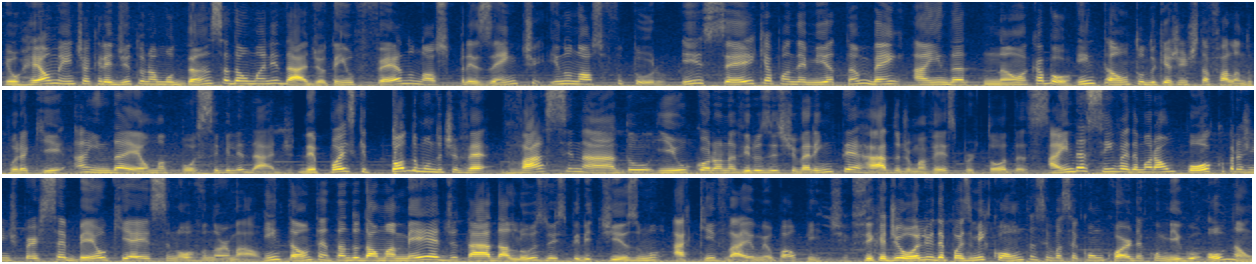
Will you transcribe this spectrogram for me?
eu realmente acredito na mudança da humanidade. Eu tenho fé no nosso presente e no nosso futuro. E sei que a pandemia também ainda não acabou. Então, tudo que a gente está falando por aqui ainda é uma possibilidade. Depois que todo mundo tiver vacinado e o coronavírus estiver enterrado de uma vez por todas, ainda assim vai demorar um pouco para a gente perceber o que é esse novo normal. Então, tentando dar uma meditada à luz do Espírito espiritismo, aqui vai o meu palpite. Fica de olho e depois me conta se você concorda comigo ou não.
